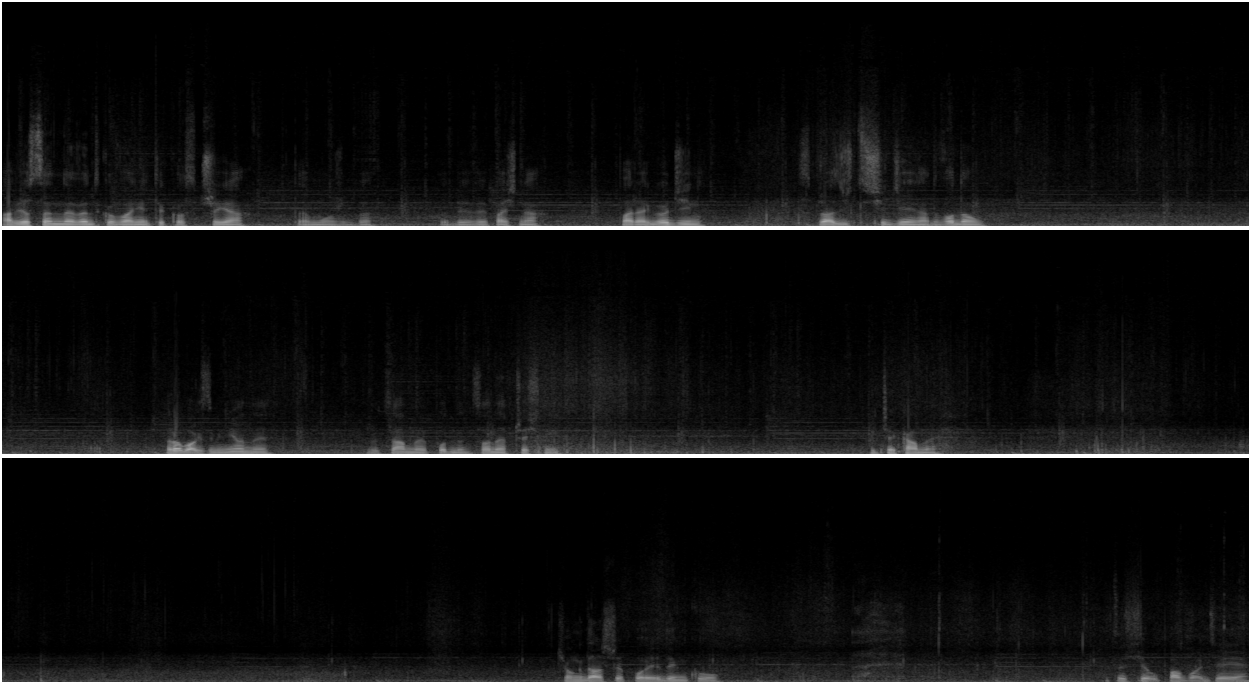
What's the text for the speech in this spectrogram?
A wiosenne wędkowanie tylko sprzyja temu, żeby sobie wypaść na parę godzin, sprawdzić co się dzieje nad wodą. Robak zmieniony, rzucamy, podnęcone wcześniej i czekamy. Ciąg dalszy pojedynku. Coś się u Pawła dzieje.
